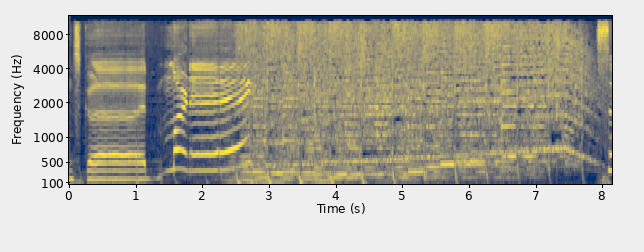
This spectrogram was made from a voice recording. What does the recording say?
and good morning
